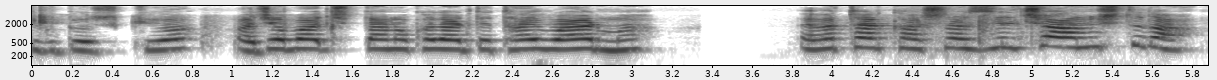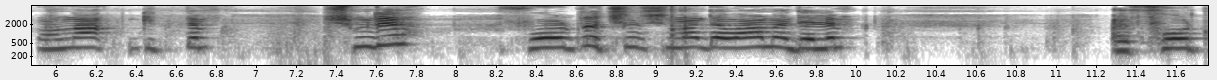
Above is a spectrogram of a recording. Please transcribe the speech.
gibi gözüküyor. Acaba cidden o kadar detay var mı? Evet arkadaşlar zil çalmıştı da ondan gittim. Şimdi Ford açılışına devam edelim. Ay Ford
